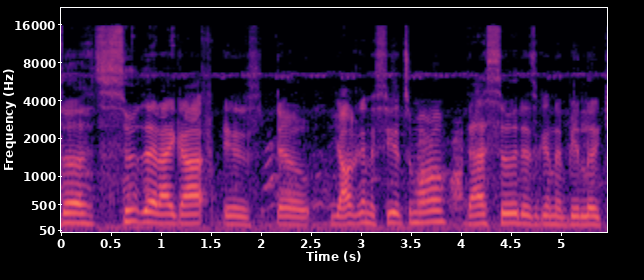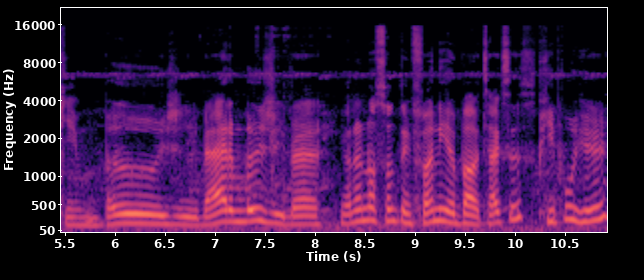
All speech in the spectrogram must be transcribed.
the suit that I got is dope. Y'all gonna see it tomorrow. That suit is gonna be looking bougie. Bad and bougie, bruh. You wanna know something funny about Texas? People here,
